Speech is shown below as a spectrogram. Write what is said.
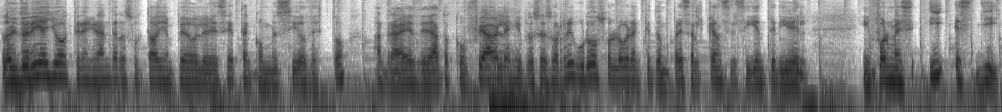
La auditoría y obtener grandes resultados y en PwC están convencidos de esto. A través de datos confiables y procesos rigurosos logran que tu empresa alcance el siguiente nivel. Informes ESG,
